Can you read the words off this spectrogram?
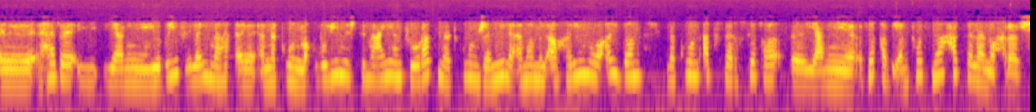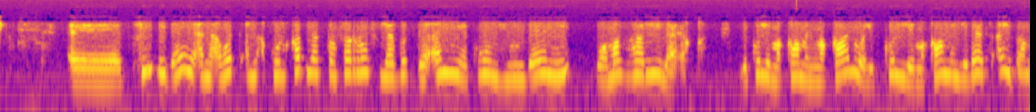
آه هذا يعني يضيف إلينا آه أن نكون مقبولين اجتماعيا صورتنا تكون جميلة أمام الآخرين وأيضا نكون أكثر ثقة آه يعني ثقة بأنفسنا حتى لا نحرج. في البداية أنا أود أن أقول قبل التصرف لابد أن يكون همداني ومظهري لائق. لكل مقام مقال ولكل مقام لباس أيضا.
